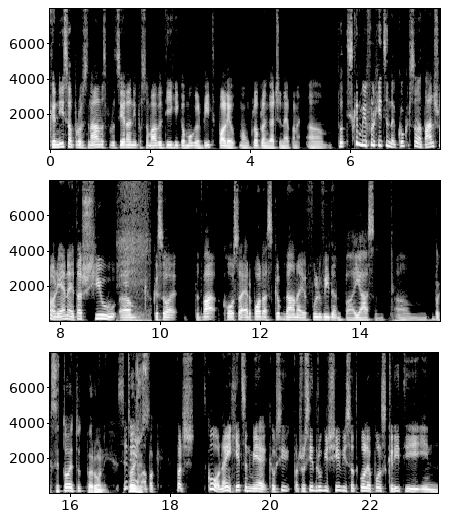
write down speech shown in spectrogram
Ker niso profesionalno sproducirani, pa so malo tihi, kot mogli biti, pol je imam klopljen, ga če ne pa ne. Um, to tisto, kar mi je fulhicen, da ko so natančno narejene, je ta šiv, um, ki so ta dva kosa AirPoda skup dana, je full viden, pa jasen. Um, Ampak se to je tudi parunih. Se To je vem, že ampak pač tako, ne, in hecen mi je, ker vsi, pač vsi drugi šivi so tako lepo skriti in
